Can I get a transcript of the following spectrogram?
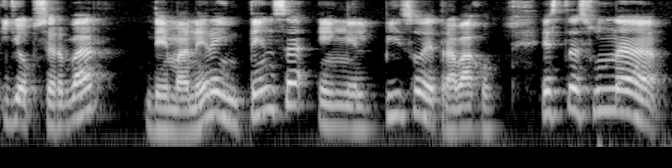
y observar de manera intensa en el piso de trabajo. Esta es una,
